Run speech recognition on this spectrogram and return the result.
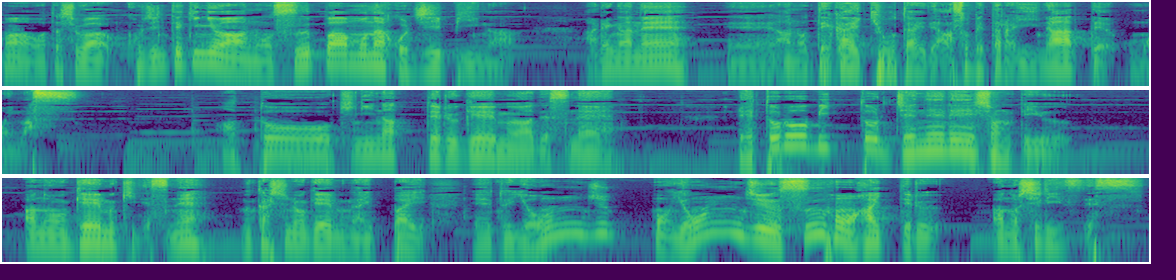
まあ私は個人的にはあのスーパーモナコ GP が、あれがね、えー、あのでかい筐体で遊べたらいいなって思います。あと気になってるゲームはですね、レトロビットジェネレーションっていうあのゲーム機ですね。昔のゲームがいっぱい、えっ、ー、と40本、40数本入ってるあのシリーズです。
